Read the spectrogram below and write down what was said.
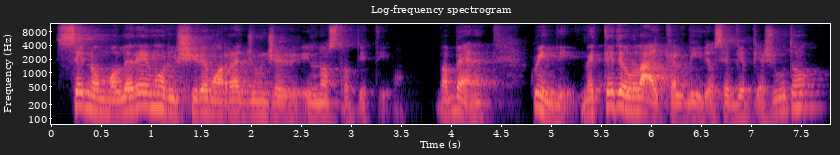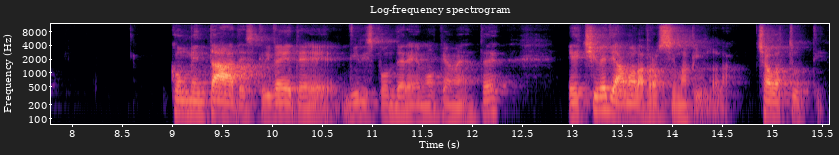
Se non molleremo riusciremo a raggiungere il nostro obiettivo. Va bene? Quindi mettete un like al video se vi è piaciuto, commentate, scrivete, vi risponderemo ovviamente e ci vediamo alla prossima pillola. Ciao a tutti!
